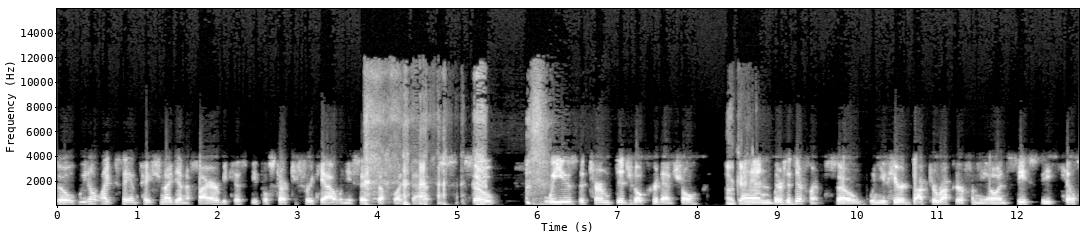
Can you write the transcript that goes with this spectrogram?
so we don't like saying patient identifier because people start to freak out when you say stuff like that. so, we use the term digital credential. Okay. And there's a difference. So when you hear Dr. Rucker from the ONC speak, he'll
